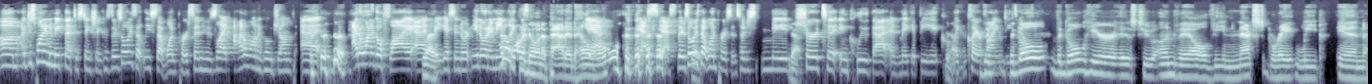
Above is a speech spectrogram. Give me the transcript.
Um, I just wanted to make that distinction because there's always at least that one person who's like, I don't want to go jump at, I don't want to go fly at Right. Vegas indoor. You know what I mean? I don't Like want to go in a padded hell Yeah. hole. yes, yes. There's always Right. that one person. So I just made Yeah. sure to include that and make it be cl- Yeah. like a clarifying the, detail. the goal the goal here is to unveil the next great leap in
